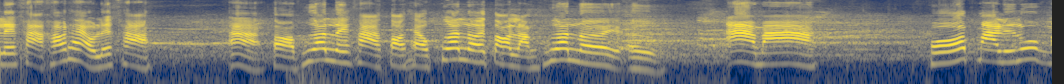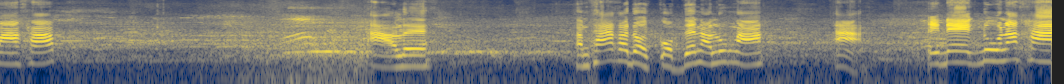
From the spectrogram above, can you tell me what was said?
เลยค่ะ เข้าแถวเลยค่ะ อ่าต่อเพื่อนเลยค่ะ ต่อแถวเพื่อนเลยต่อหลังเพื่อนเลย เออ อ่ามาโพบมาเลยลูกมาครับอ่าเลยทำท่ากระโดดกบด้วยนะลูกนะ อะ เด็กๆดูนะคะ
